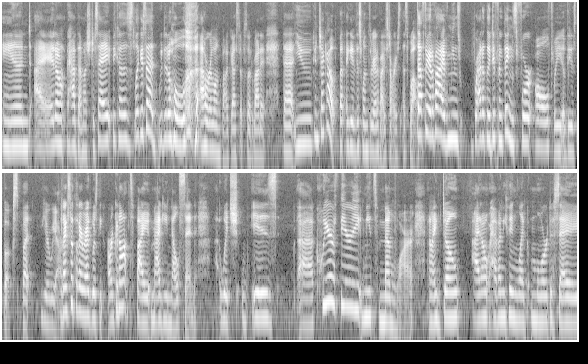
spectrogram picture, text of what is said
And I don't have that much to say because, like I said, we did a whole hour long podcast episode about it that you can check out. But I gave this one three out of five stars as well. That three out of five means radically different things for all three of these books, but here we are. The next book that I read was The Argonauts by Maggie Nelson, which is uh, queer theory meets memoir. And I don't I don't have anything like more to say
